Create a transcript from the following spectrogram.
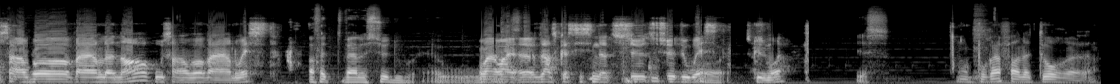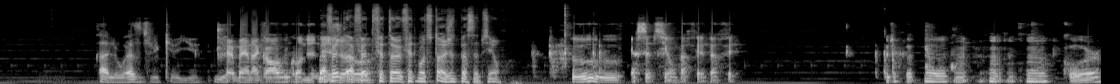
sort- s'en va vers le nord ou s'en va vers l'ouest? En fait, vers le sud ou. ou- Ouais, ouais, euh, dans ce cas-ci, c'est notre sud, sud-ouest. Ouais. Excuse-moi. Yes. On pourrait faire le tour euh, à l'ouest vu qu'il y a. Très bien d'accord, vu qu'on a Ben, en fait, déjà... en fait, faites faites-moi tout un jet de perception. Ouh, perception, parfait, parfait. Core.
